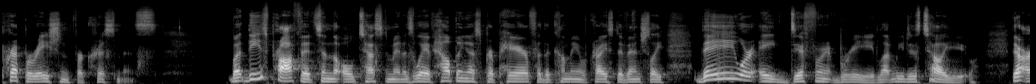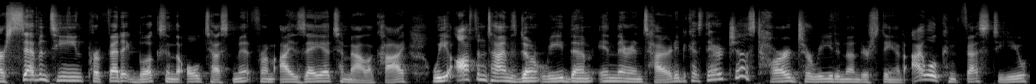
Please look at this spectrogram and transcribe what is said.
preparation for Christmas. But these prophets in the Old Testament, as a way of helping us prepare for the coming of Christ eventually, they were a different breed, let me just tell you. There are 17 prophetic books in the Old Testament from Isaiah to Malachi. We oftentimes don't read them in their entirety because they're just hard to read and understand. I will confess to you,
